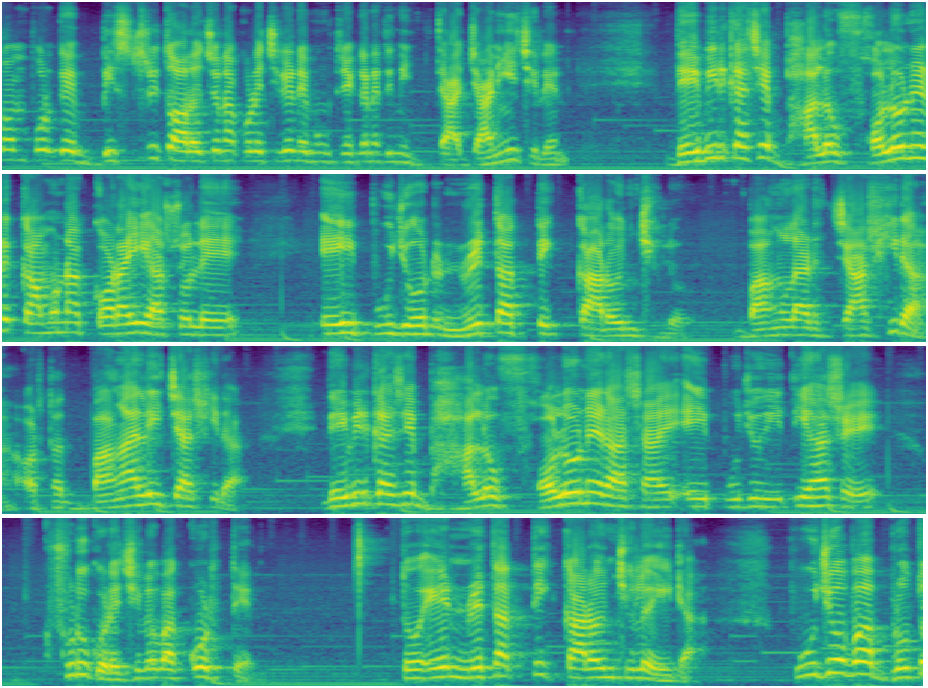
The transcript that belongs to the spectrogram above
সম্পর্কে বিস্তৃত আলোচনা করেছিলেন এবং সেখানে তিনি জানিয়েছিলেন, দেবীর কাছে ভালো ফলনের কামনা করাই আসলে এই পুজোর নৃতাত্ত্বিক কারণ ছিল। বাংলার চাষিরা, অর্থাৎ বাঙালি চাষিরা, দেবীর কাছে ভালো ফলনের আশায় এই পুজো ইতিহাসে শুরু করেছিল বা করতেন। তো এর নৃতাত্ত্বিক কারণ ছিল এইটা। পুজো বা ব্রত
